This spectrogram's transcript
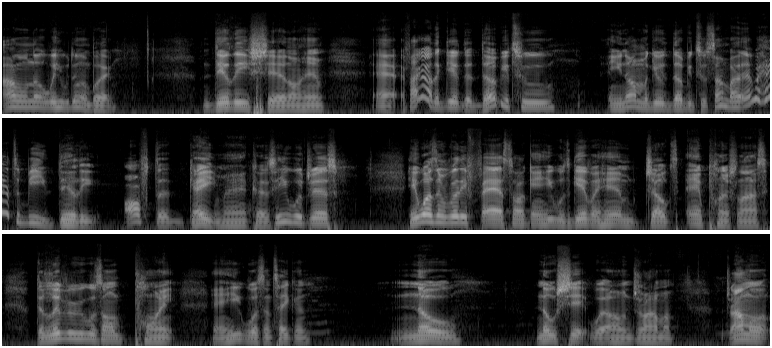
I don't know what he was doing, but Dilly shit on him. Uh, if I got to give the W to and you know I'm gonna give the W to somebody. It would have to be Dilly off the gate, man, because he would just he wasn't really fast talking. He was giving him jokes and punchlines. Delivery was on point, and he wasn't taking no no shit with um drama. Drama.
